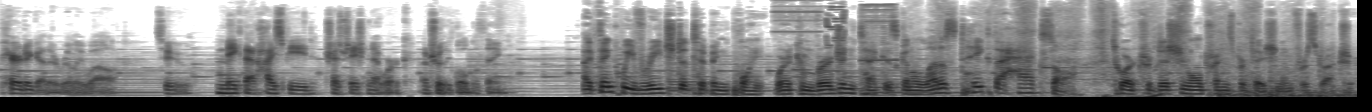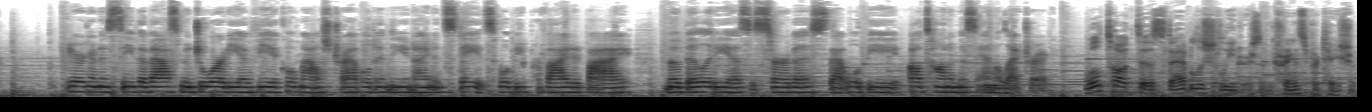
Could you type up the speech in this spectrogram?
pair together really well to make that high speed transportation network a truly global thing. I think we've reached a tipping point where converging tech is going to let us take the hacksaw to our traditional transportation infrastructure. You're going to see the vast majority of vehicle miles traveled in the United States will be provided by mobility as a service that will be autonomous and electric. We'll talk to established leaders in transportation,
